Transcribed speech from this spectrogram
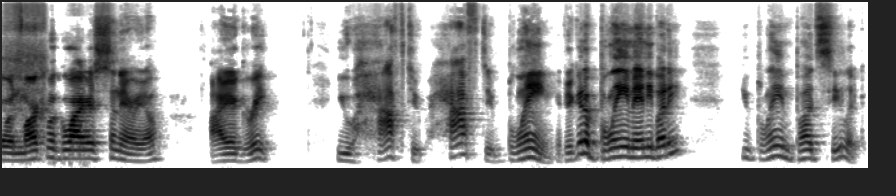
so in Mark McGwire's scenario, I agree. You have to, have to blame. If you're gonna blame anybody, you blame Bud Selig.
